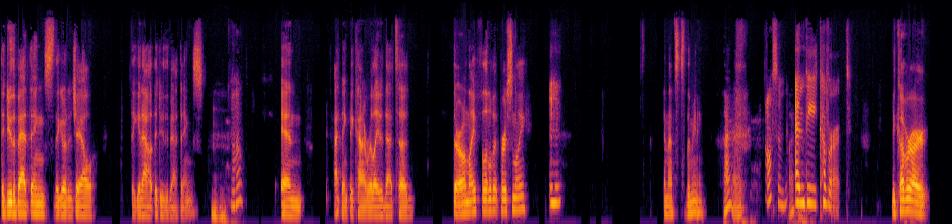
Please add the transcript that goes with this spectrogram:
they do the bad things, they go to jail, they get out, they do the bad things. Mhm. Oh, And I think they kind of related that to their own life a little bit personally. Mhm. And that's the meaning. All right. awesome. Okay. And the cover art. The cover art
